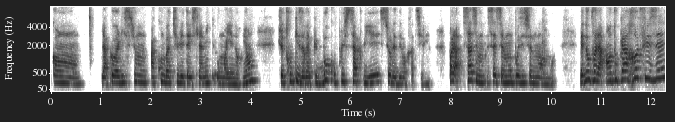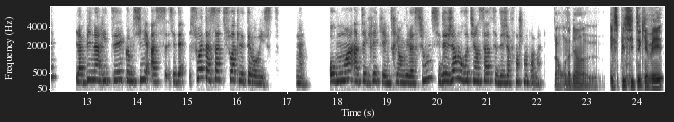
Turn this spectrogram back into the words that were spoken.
quand la coalition a combattu l'État islamique au Moyen-Orient, je trouve qu'ils auraient pu beaucoup plus s'appuyer sur les démocrates syriens. Voilà, ça c'est mon, positionnement à moi. Mais donc voilà, en tout cas, refuser la binarité comme si c'était soit Assad, soit les terroristes. Non. Au moins intégrer qu'il y a une triangulation. Si déjà on retient ça, c'est déjà franchement pas mal. Alors on a bien euh, explicité qu'il y avait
